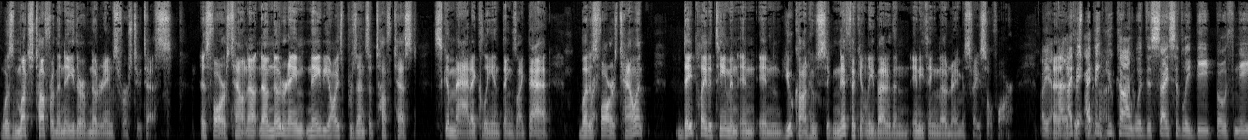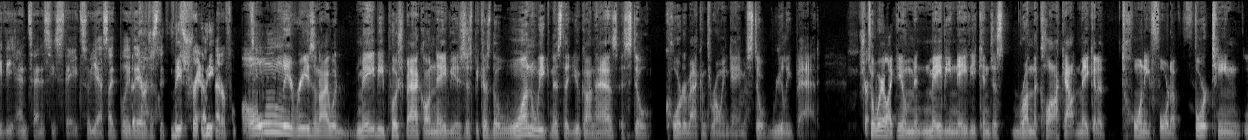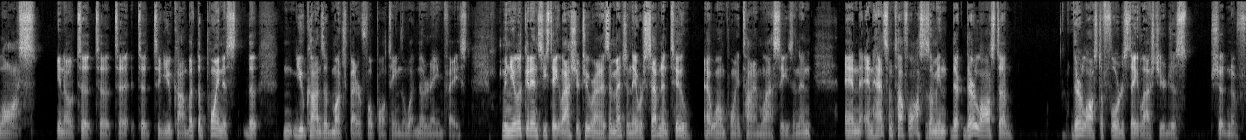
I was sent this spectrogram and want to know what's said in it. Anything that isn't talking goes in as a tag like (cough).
was much tougher than either of Notre Dame's first two tests as far as talent. Now, now Notre Dame Navy always presents a tough test schematically and things like that. But right. as far as talent, they played a team in, in in UConn who's significantly better than anything Notre Dame has faced so far. Oh yeah, at, I, think I think UConn would decisively beat both Navy and Tennessee State. So yes, I believe they are uh, just a the, straight up better football. The only team. reason I would maybe push back on Navy is just because the one weakness that UConn has is still quarterback and throwing game is still really bad. Sure. So where like you know maybe Navy can just run the clock out and make it a twenty four to fourteen loss you know, to to to to to UConn. But the point is, the UConn's a much better football team than what Notre Dame faced. When you look at NC State last year, too, Ryan, as I mentioned, they were seven and two at one point in time last season, and and and had some tough losses. I mean, their loss to their loss to Florida State last year just shouldn't have.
